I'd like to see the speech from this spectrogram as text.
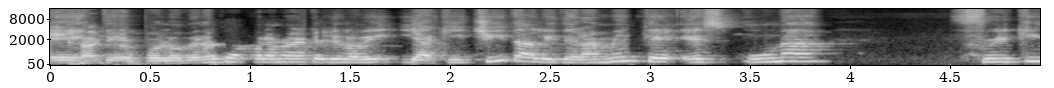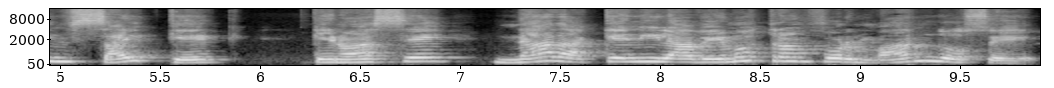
Este, por lo menos la manera que yo lo vi. Y aquí Chita literalmente es una freaking sidekick que no hace nada, que ni la vemos transformándose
